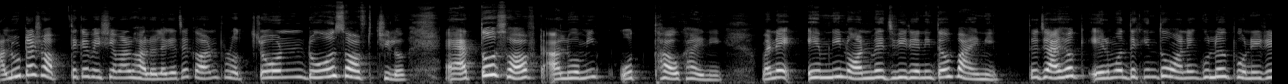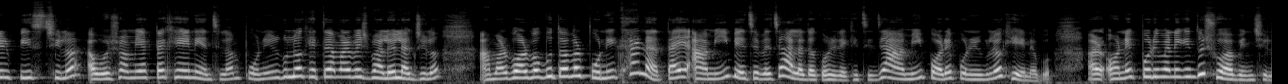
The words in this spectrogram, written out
আলুটা সব থেকে বেশি আমার ভালো লেগেছে কারণ প্রচণ্ড সফট ছিল। এত সফট আলু আমি কোথাও খাইনি। মানে এমনি ননভেজ বিরিয়ানিতেও পাইনি। তো যাই হোক, এর মধ্যে কিন্তু অনেকগুলো পনিরের পিস ছিল। অবশ্য আমি একটা খেয়ে নিয়েছিলাম। পনিরগুলো খেতে আমার বেশ ভালোই লাগছিল। আমার বরবাবু তো আবার পনির খায় না, তাই আমি বেছে বেছে আলাদা করে রেখেছি যে আমি পরে পনিরগুলো খেয়ে নেব। আর অনেক পরিমাণে কিন্তু সোয়াবিন ছিল।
